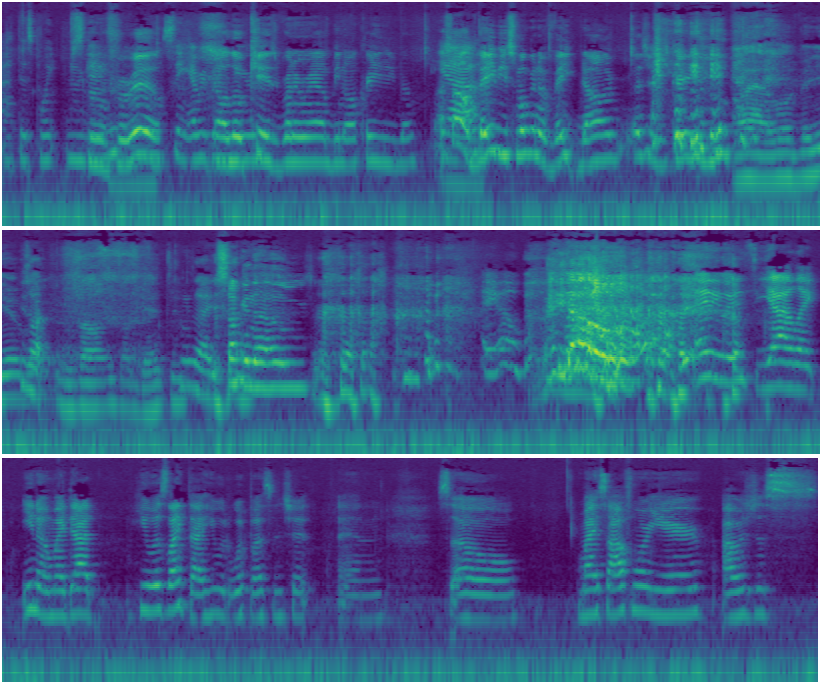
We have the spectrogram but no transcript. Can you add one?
At this point, just Mm, for real. Seeing everybody. Y'all little kids running around being all crazy, bro. I saw a baby smoking a vape, dog. That's just crazy. Oh, I had a little video. He's like- he's all, he's all dancing. He's like sucking the hose. hey yo. Hey, yo. Anyways, yeah, like you know, my dad, he was like that. He would whip us and shit, and so my sophomore year, I was just,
